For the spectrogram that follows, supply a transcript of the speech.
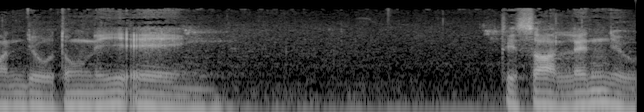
มันอยู่ตรงนี้เอง ที่ซ่อนเล้นอยู่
